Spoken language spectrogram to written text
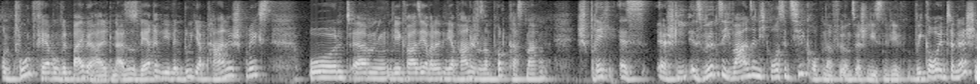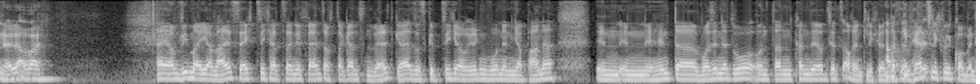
und Tonfärbung wird beibehalten. Also es wäre wie wenn du Japanisch sprichst und ähm, wir quasi aber dann in Japanisch unseren Podcast machen. Sprich, es, es würden sich wahnsinnig große Zielgruppen dafür uns erschließen. wie we go international, aber naja, und wie man ja weiß, 60 hat seine Fans auf der ganzen Welt. Gell? Also es gibt sicher auch irgendwo einen Japaner in, in hinter, weiß ich nicht wo, und dann kann der uns jetzt auch endlich hören. Aber Deshalb herzlich willkommen.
